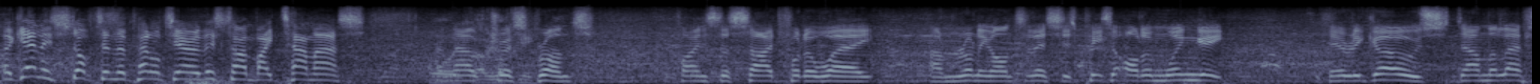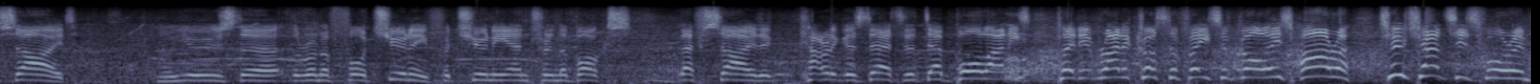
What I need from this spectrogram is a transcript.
again. It's stopped in the penalty area this time by Tamas, Oh, and now Chris lucky. Brunt finds the side foot away. And running onto this is Peter Odemwingie. Here he goes down the left side. He'll use the, the run of Fortuné. Fortuné entering the box left side. And Carragher's there to the dead ball, and he's played it right across the face of goal. It's Jara. Two chances for him.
